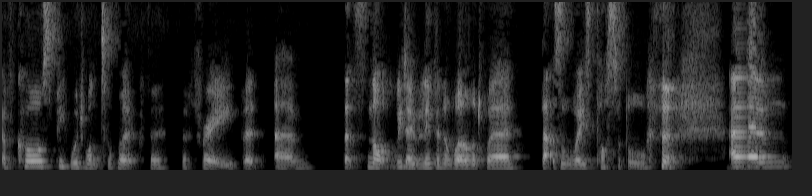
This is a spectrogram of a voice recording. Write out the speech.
of course, people would want to work for for free, but um, that's not. We don't live in a world where that's always possible. um,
